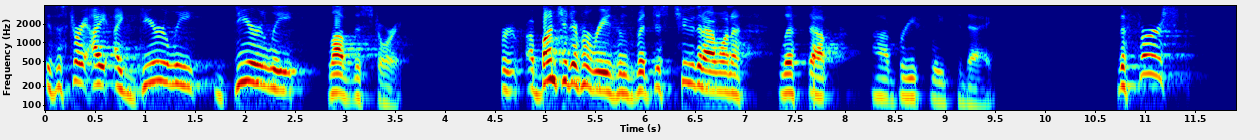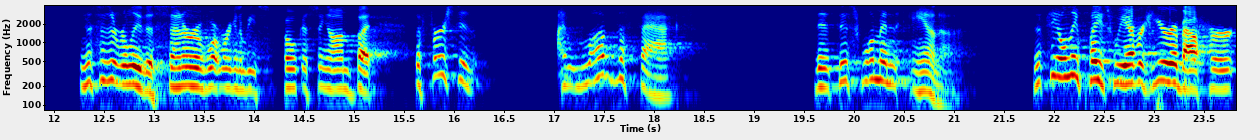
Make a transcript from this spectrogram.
is a story I, I dearly, dearly love this story for a bunch of different reasons, but just two that I want to lift up uh, briefly today. The first, and this isn't really the center of what we're going to be focusing on, but the first is I love the fact that this woman, Anna, that's the only place we ever hear about her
